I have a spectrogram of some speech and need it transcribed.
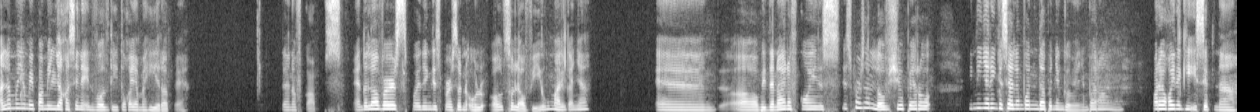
alam mo yung may pamilya kasi na involved dito kaya mahirap eh. Ten of Cups. And the lovers, pwedeng this person al- also love you, mahal ka niya. And uh, with the Nine of Coins, this person loves you pero hindi niya rin kasi alam kung ano dapat niyang gawin. Yung parang pareho kayo nag-iisip na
